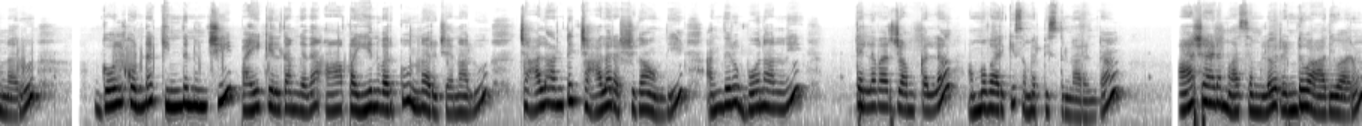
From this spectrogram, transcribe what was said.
ఉన్నారు. గోల్కొండ కింద నుంచి పైకి వెళ్తాం కదా ఆ పైన వరకు ఉన్నారు జనాలు. చాలా అంటే చాలా రష్గా ఉంది. అందరూ బోనాలని తెల్లవారుజాము కల్లా అమ్మవారికి సమర్పిస్తున్నారంట. ఆషాఢ మాసంలో రెండవ ఆదివారం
